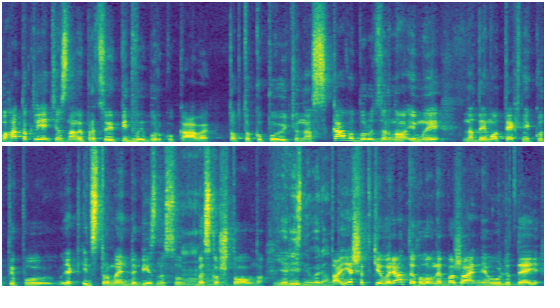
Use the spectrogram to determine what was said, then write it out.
Багато клієнтів з нами працює під виборку кави. Тобто купують у нас каву, беруть зерно, і ми надаємо техніку, типу, як інструмент для бізнесу безкоштовно. Є різні варіанти. Так, є ще такі варіанти. Головне бажання у людей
